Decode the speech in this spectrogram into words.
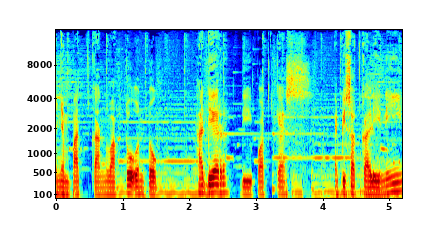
menyempatkan waktu untuk hadir di podcast episode kali ini.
